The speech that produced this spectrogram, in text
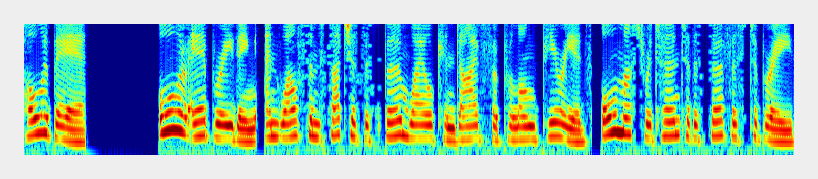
polar bear. All are air-breathing, and while some such as the sperm whale can dive for prolonged periods, all must return to the surface to breathe.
